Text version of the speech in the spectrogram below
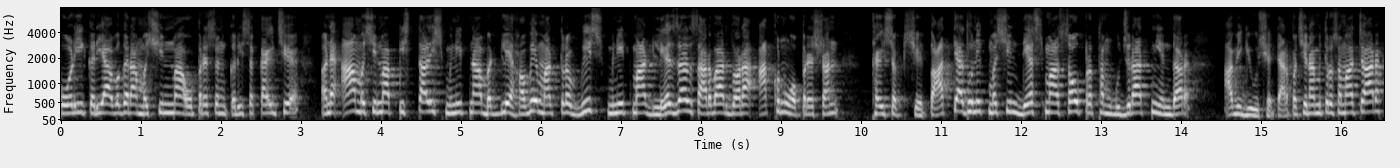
પોળી કર્યા વગર આ મશીનમાં ઓપરેશન કરી શકાય છે અને આ મશીનમાં પિસ્તાળીસ મિનિટના બદલે હવે માત્ર વીસ મિનિટમાં લેઝર સારવાર દ્વારા આંખનું ઓપરેશન થઈ શકશે. તો અત્યાધુનિક મશીન દેશમાં સૌ પ્રથમ ગુજરાતની અંદર આવી ગયું છે. ત્યાર પછીના મિત્રો સમાચાર,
